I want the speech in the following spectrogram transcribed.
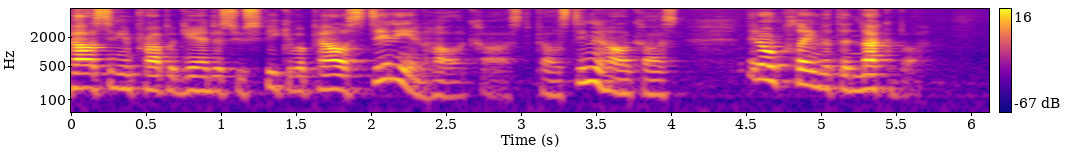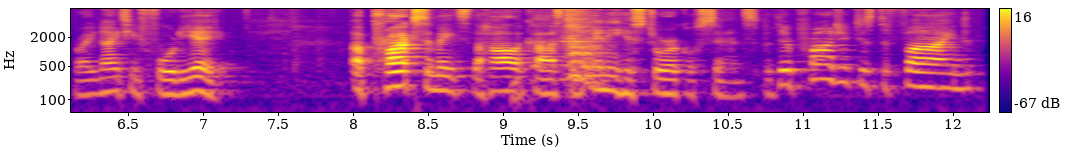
Palestinian propagandists who speak of a Palestinian Holocaust, Palestinian Holocaust, they don't claim that the Nakba, right, 1948, approximates the Holocaust in any historical sense, but their project is to find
